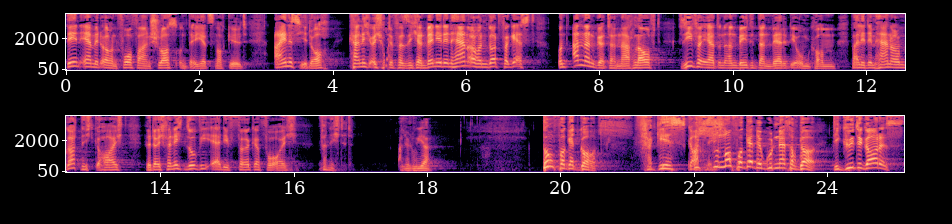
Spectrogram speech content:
den er mit euren Vorfahren schloss und der jetzt noch gilt. Eines jedoch kann ich euch heute versichern, wenn ihr den Herrn euren Gott vergesst und anderen Göttern nachlauft, sie verehrt und anbetet, dann werdet ihr umkommen. Weil ihr dem Herrn eurem Gott nicht gehorcht, wird euch vernichten, so wie er die Völker vor euch vernichtet. Hallelujah. Don't forget God. Vergiss You Gott should nicht. not forget the goodness of God. Die Güte Gottes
